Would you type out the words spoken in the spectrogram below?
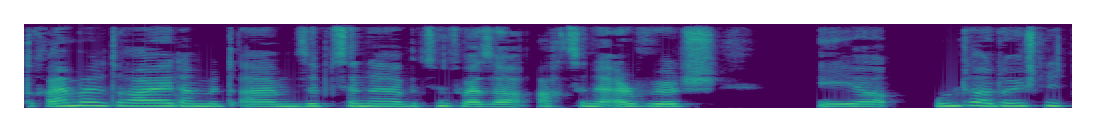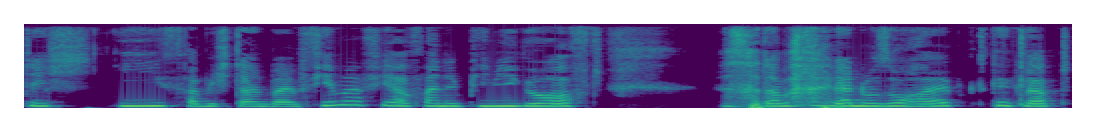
3x3 dann mit einem 17er bzw. 18er Average eher unterdurchschnittlich lief, habe ich dann beim 4x4 auf eine PB gehofft. Das hat aber leider nur so halb geklappt,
